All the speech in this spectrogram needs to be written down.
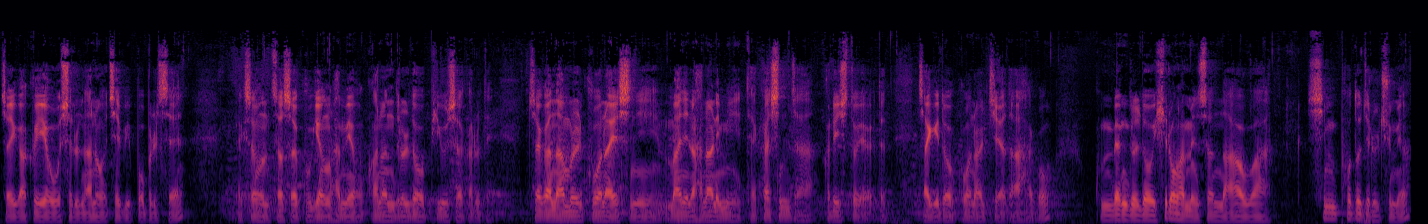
저희가 그의 옷을 나누어 제비 뽑을세. 백성은 서서 구경하며 관원들도 비웃어 가로되 저가 남을 구원하였으니 만일 하나님이 택하신 자 그리스도여든 자기도 구원할지어다. 하고 군병들도 희롱하면서 나와 심포도주를 주며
